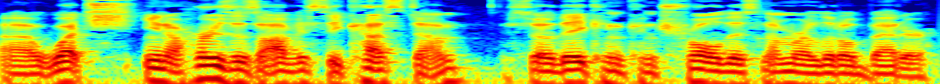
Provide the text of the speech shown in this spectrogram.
uh, what, you know, hers is obviously custom, so they can control this number a little better.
